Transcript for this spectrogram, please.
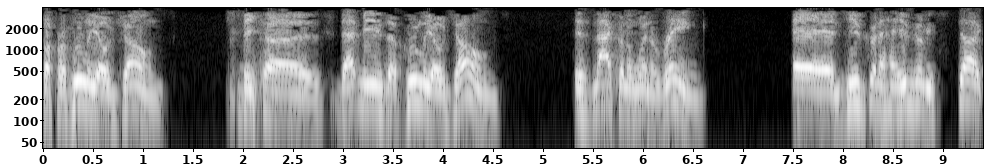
but for Julio Jones, because that means that Julio Jones is not going to win a ring and he's going to he's going to be stuck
